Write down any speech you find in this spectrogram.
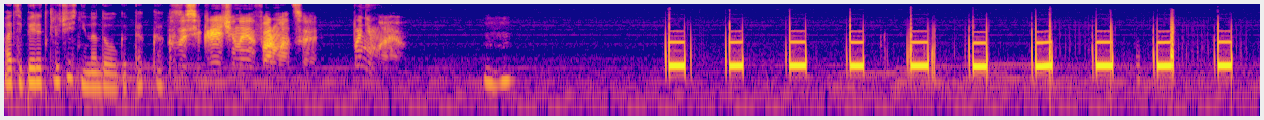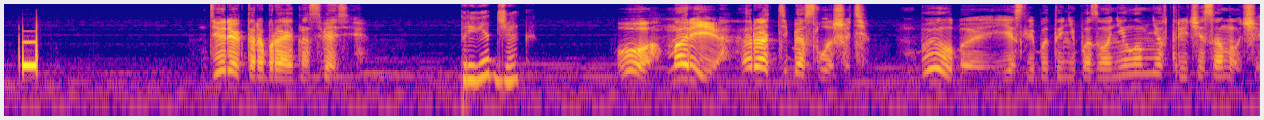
А теперь отключись ненадолго, так как... Засекреченная информация. Понимаю. Мгм. Директор Брайт на связи. Привет, Джек. О, Мария, рад тебя слышать. Был бы, если бы ты не позвонила мне в три часа ночи.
